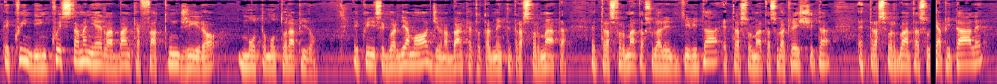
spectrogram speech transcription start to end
E quindi in questa maniera la banca ha fatto un giro molto molto rapido e quindi se guardiamo oggi è una banca totalmente trasformata, è trasformata sulla redditività, è trasformata sulla crescita, è trasformata sul capitale,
